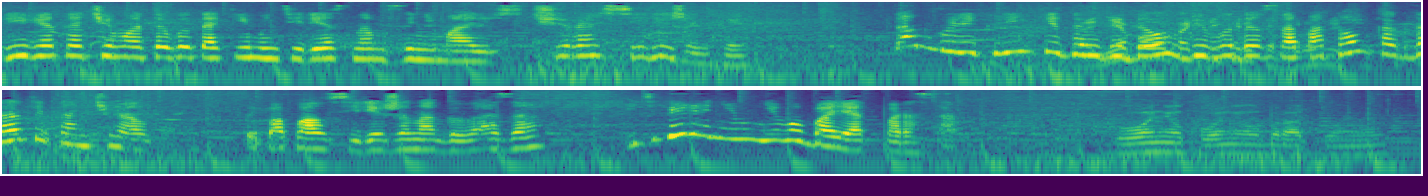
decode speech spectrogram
Привет, а чем это вы таким интересным занимались вчера с Сереженькой? Там были крики не было долги выдаст, а потом, когда ты кончал, ты попал Сереже на глаза, и теперь они у него болят поросат. Понял, понял, брат, понял.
